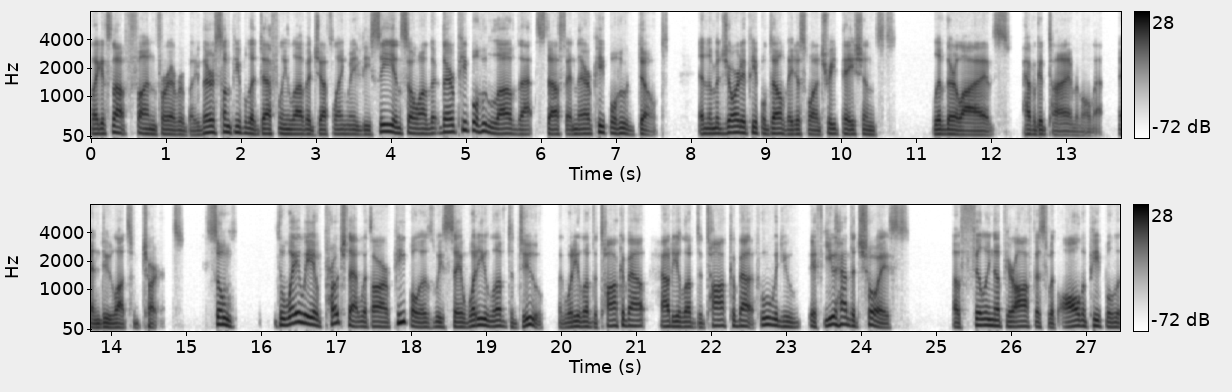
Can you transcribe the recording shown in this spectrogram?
Like it's not fun for everybody. There are some people that definitely love it, Jeff Langmaid, DC, and so on. There are people who love that stuff, and there are people who don't. And the majority of people don't. They just want to treat patients, live their lives, have a good time, and all that, and do lots of charts. So the way we approach that with our people is we say, what do you love to do? Like, what do you love to talk about? How do you love to talk about? Who would you, if you had the choice of filling up your office with all the people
